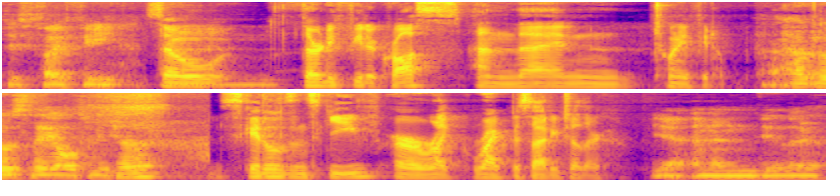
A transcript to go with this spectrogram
55 feet. So 30 feet across and then 20 feet up. How close are they all to each other? Skittles and Skeeve are like right beside each other. Yeah, and then the other.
